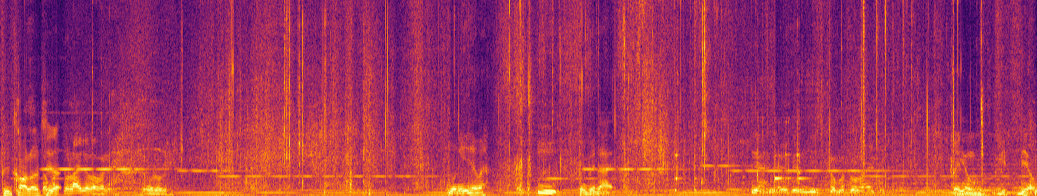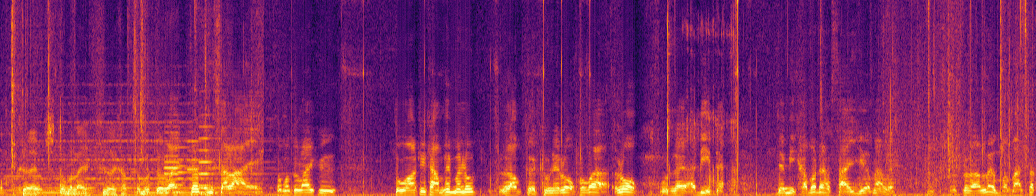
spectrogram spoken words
คือก้อนเราตัวที่ตัวไรหรือเปล่าวะเนี่ยลองดูดิตัวนี้ใช่ไหมอืมเป็นไปได้เนี่ยน่าจะเป็นมีตัวมาตัวไร เป็นบิดเดียวคืออะไรตัวอะไรคืออะไรครับตัวมาตัวไรก็คือสาหร่ายตัวมาตัวไรคือ ตัวที่ทำให้มนุษย์เราเกิดขึ้นในโลก เพราะว่าโลกในอดีตเนี่ยจะมีคาร์บอนไดออกไซด์เยอะมากเลยก็เราเริ่มประมาณสัก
